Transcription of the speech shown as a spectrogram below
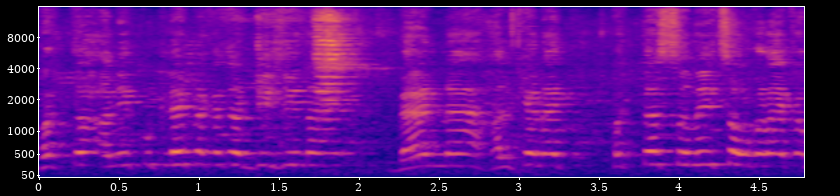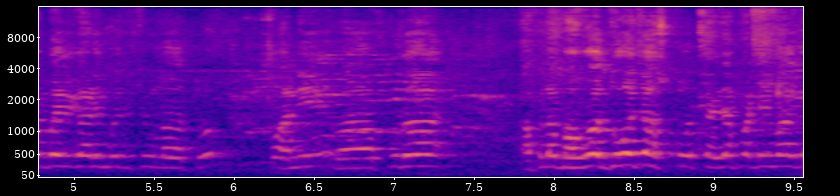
फक्त आणि कुठल्याही प्रकारचा डीजी नाही बँड नाही हलके नाहीत फक्त सनई चौघडा एका बैलगाडीमध्ये ठेवला जातो. आणि पुढं आपला भगवा ध्वज असतो त्याच्या पाठीमाग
